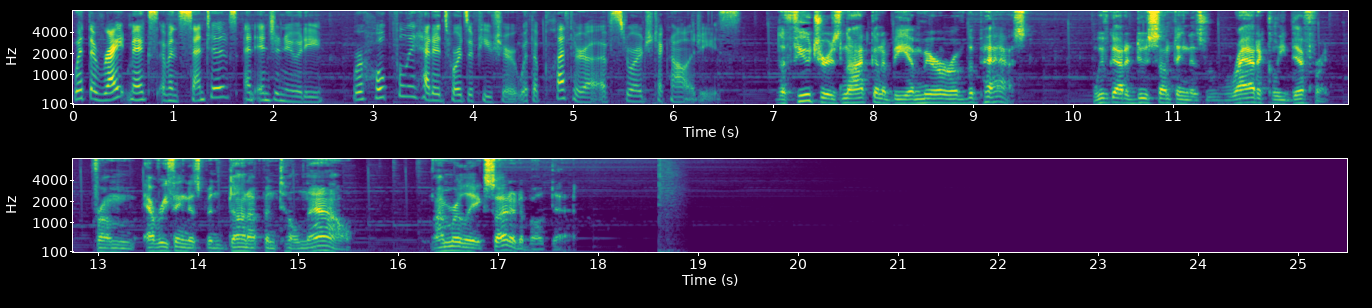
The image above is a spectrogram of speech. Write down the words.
With the right mix of incentives and ingenuity, we're hopefully headed towards a future with a plethora of storage technologies. The future is not going to be a mirror of the past. We've got to do something that's radically different from everything that's been done up until now. I'm really excited about that.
